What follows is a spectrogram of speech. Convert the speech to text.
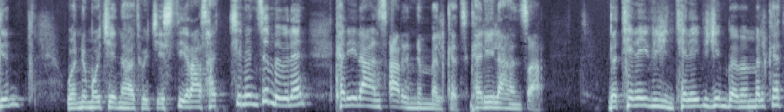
ግን ወንድሞቼና እህቶቼ እስቲ ራሳችንን ዝም ብለን ከሌላ አንጻር እንመልከት። ከሌላ አንጻር በቴሌቪዥን ቴሌቪዥን በመመልከት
